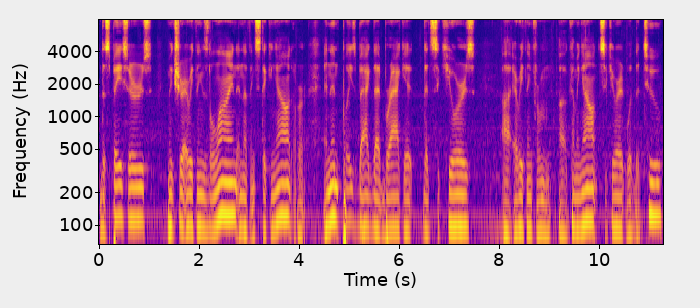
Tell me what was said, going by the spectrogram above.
the spacers make sure everything is aligned and nothing's sticking out or and then place back that bracket that secures uh, everything from uh, coming out secure it with the two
